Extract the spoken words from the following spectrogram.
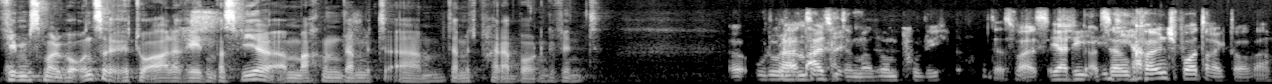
Wir müssen mal über unsere Rituale reden, was wir äh, machen, damit, ähm, damit Paderborn gewinnt. Uh, Udo ähm, also, hatte immer so einen Pulli, das weiß ich, ja, die, als er in Köln Sportdirektor war.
